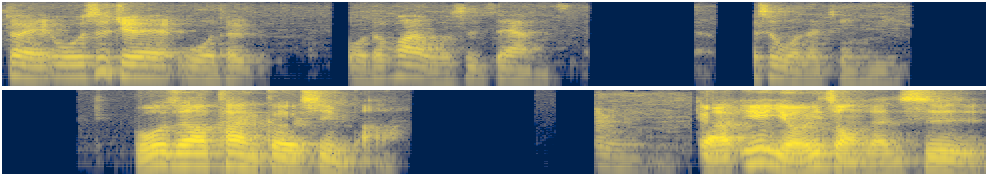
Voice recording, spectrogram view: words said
对，我是觉得我的我的话我是这样子，这是我的经历。不过这要看个性吧。嗯，对啊，因为有一种人是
